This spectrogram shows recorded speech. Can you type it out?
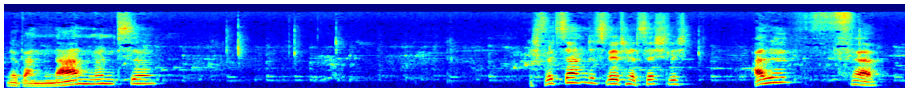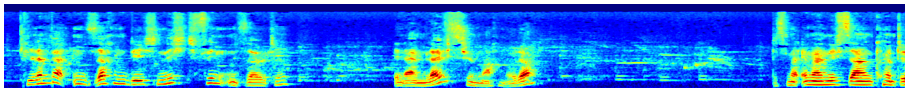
Eine Bananenmünze. Ich würde sagen, dass wir tatsächlich alle ver plemperten Sachen, die ich nicht finden sollte, in einem Livestream machen, oder? Dass man immer nicht sagen könnte,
